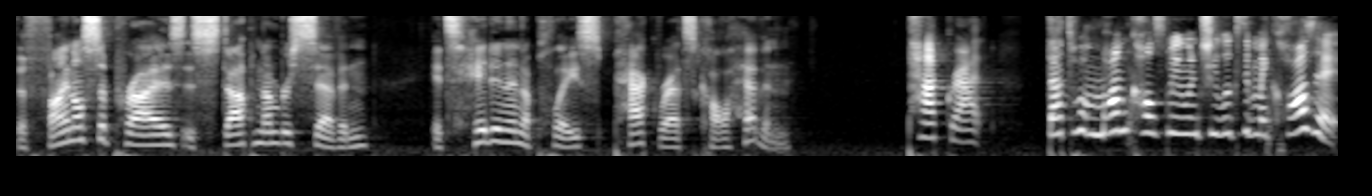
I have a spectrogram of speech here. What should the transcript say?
The final surprise is stop number seven. It's hidden in a place pack rats call heaven. Pack rat. That's what mom calls me when she looks in my closet.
